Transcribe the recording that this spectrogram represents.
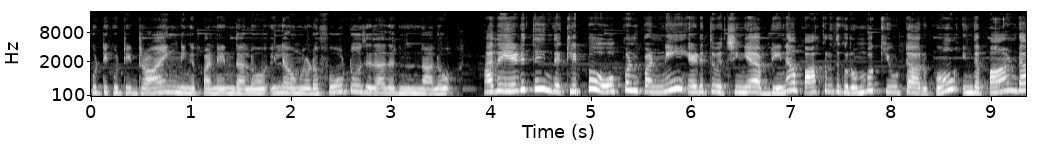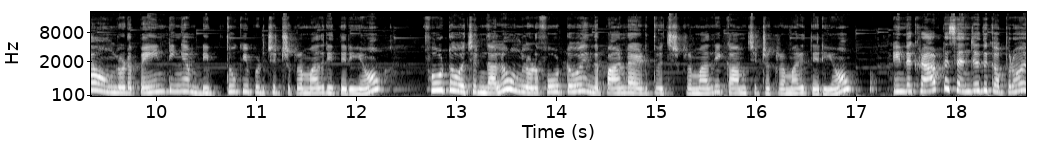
குட்டி குட்டி ட்ராயிங் நீங்கள் பண்ணியிருந்தாலோ இல்லை உங்களோட ஃபோட்டோஸ் ஏதாவது இருந்திருந்தாலோ அதை எடுத்து இந்த கிளிப்பை ஓப்பன் பண்ணி எடுத்து வச்சிங்க அப்படின்னா பார்க்குறதுக்கு ரொம்ப க்யூட்டாக இருக்கும். இந்த பாண்டா உங்களோட பெயிண்டிங்கை அப்படி தூக்கி பிடிச்சிட்ருக்கிற மாதிரி தெரியும். ஃபோட்டோ வச்சுருந்தாலும் உங்களோட ஃபோட்டோவை இந்த பாண்டா எடுத்து வச்சுருக்கிற மாதிரி காமிச்சிட்ருக்கிற மாதிரி தெரியும். இந்த கிராஃப்ட்டை செஞ்சதுக்கப்புறம்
